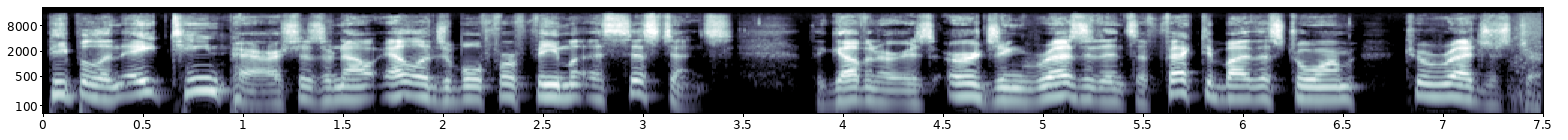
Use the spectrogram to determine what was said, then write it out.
People in 18 parishes are now eligible for FEMA assistance. The governor is urging residents affected by the storm to register.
